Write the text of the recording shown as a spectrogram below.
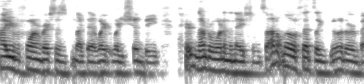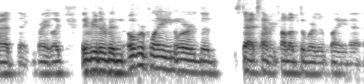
how you perform versus like that where, where you should be. They're number one in the nation. So I don't know if that's a good or a bad thing, right? Like they've either been overplaying or the stats haven't caught up to where they're playing at.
